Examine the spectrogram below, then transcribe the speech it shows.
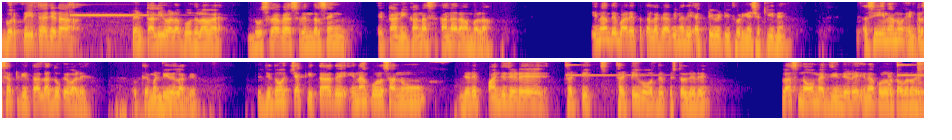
ਗੁਰਪ੍ਰੀਤ ਹੈ ਜਿਹੜਾ ਪਿੰਡ ਟਾਲੀ ਵਾਲਾ ਬੋਦਲਾ ਹੈ ਦੂਸਰਾ ਵੈ ਸੁਰਿੰਦਰ ਸਿੰਘ, ਇਹ ਢਾਣੀ ਕਾਨਾ ਸਕਾਨਾ ਰਾਮ ਵਾਲਾ। ਇਹਨਾਂ ਦੇ ਬਾਰੇ ਪਤਾ ਲੱਗਾ ਵੀ ਇਹਨਾਂ ਦੀ ਐਕਟੀਵਿਟੀ ਥੋੜੀਆਂ ਸ਼ੱਕੀ ਨੇ। ਅਸੀਂ ਇਹਨਾਂ ਨੂੰ ਇੰਟਰਸੈਪਟ ਕੀਤਾ ਲਾਦੂਕੇ ਵਾਲੇ। ਉੱਥੇ ਮੰਡੀ ਦੇ ਲਾਗੇ। ਤੇ ਜਦੋਂ ਚੈੱਕ ਕੀਤਾ ਤੇ ਇਹਨਾਂ ਕੋਲ ਸਾਨੂੰ ਜਿਹੜੇ ਪੰਜ ਜਿਹੜੇ 30 30 ਬੋਰ ਦੇ ਪਿਸਟਲ ਜਿਹੜੇ ਪਲੱਸ 9 ਮੈਗਜ਼ੀਨ ਜਿਹੜੇ ਇਹਨਾਂ ਕੋਲੋਂ ਰਿਕਵਰ ਹੋਏ।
